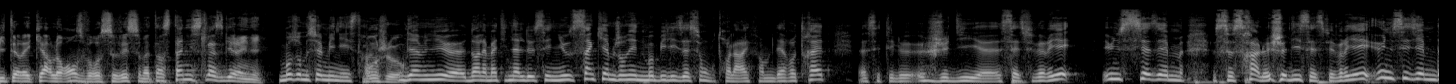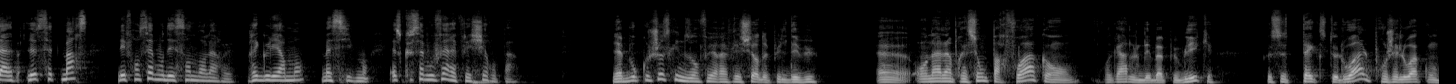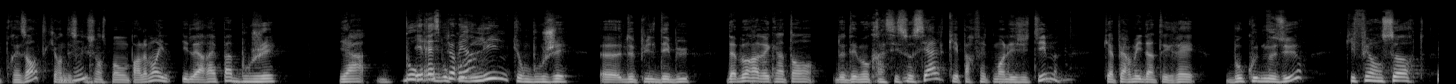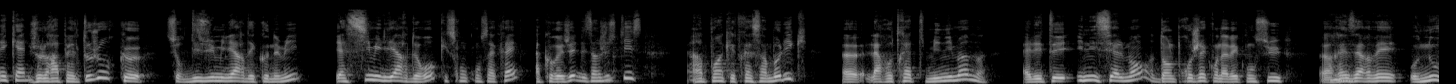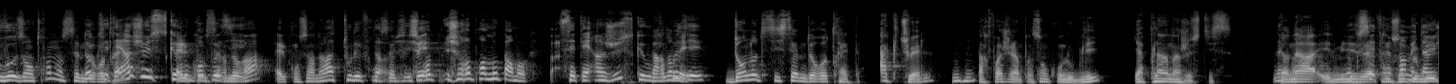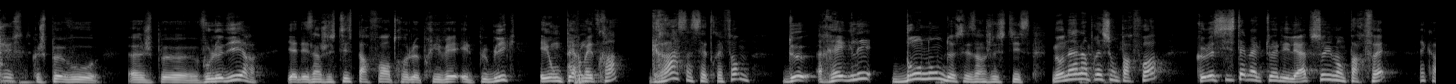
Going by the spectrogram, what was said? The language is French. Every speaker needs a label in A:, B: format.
A: 8h15, Laurence, vous recevez ce matin Stanislas Guérini.
B: Bonjour Monsieur le Ministre.
C: Bonjour.
B: Bienvenue euh, dans la matinale de CNews. Cinquième journée de mobilisation contre la réforme des retraites. Euh, C'était le jeudi euh, 16 février. Une sixième, ce sera le jeudi 16 février. Une sixième date, le 7 mars. Les Français vont descendre dans la rue, régulièrement, massivement. Est-ce que ça vous fait réfléchir ou pas?
C: Il y a beaucoup de choses qui nous ont fait réfléchir depuis le début. Euh, on a l'impression parfois, quand on regarde le débat public, que ce texte de loi, le projet de loi qu'on présente, qui est en discussion en ce moment au Parlement, il n'aurait pas bougé. Il y a beaucoup, de lignes qui ont bougé euh, depuis le début. D'abord avec un temps de démocratie sociale qui est parfaitement légitime, qui a permis d'intégrer beaucoup de mesures, qui fait en sorte, je le rappelle toujours, que sur 18 milliards d'économies, il y a 6 milliards d'euros qui seront consacrés à corriger des injustices. Un point qui est très symbolique, euh, la retraite minimum, elle était initialement, dans le projet qu'on avait conçu, euh, réservée aux nouveaux entrants dans le système.
B: Donc
C: de
B: c'était
C: retraite.
B: injuste ce que
C: elle
B: vous proposiez.
C: concernera, elle concernera tous les Français.
B: je, je
C: Mais-
B: rep- je reprends mot par mot. C'était injuste que vous
C: Pardon,
B: proposiez.
C: mais dans notre système de retraite actuel,
B: Mhm.
C: parfois j'ai l'impression qu'on l'oublie, il y a plein d'injustices. Il y en a, et le ministre de la fonction publique,
B: injuste.
C: que je peux, vous, euh, je peux vous le dire, il y a des injustices parfois entre le privé et le public, et
B: Ah
C: on permettra, grâce à cette réforme, de régler bon nombre de ces injustices. Mais on a l'impression parfois que le système actuel, il est absolument parfait.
